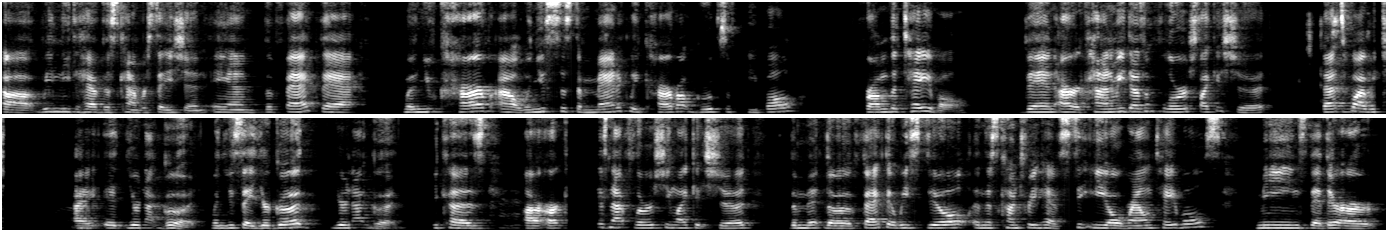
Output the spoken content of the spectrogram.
uh, we need to have this conversation. And the fact that when you carve out, when you systematically carve out groups of people from the table, then our economy doesn't flourish like it should. That's why we, I, it, you're not good. When you say you're good, you're not good because mm-hmm. our, our economy is not flourishing like it should. The, the fact that we still in this country have CEO roundtables means that there are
